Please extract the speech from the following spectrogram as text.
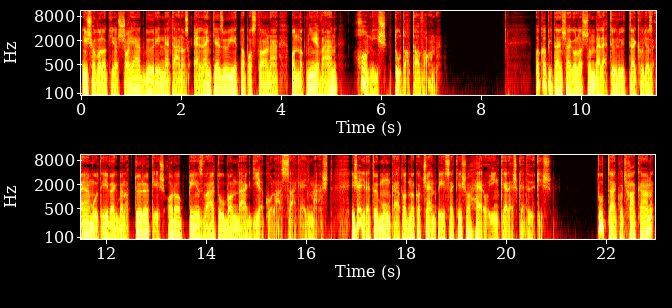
és ha valaki a saját bőrén netán az ellenkezőjét tapasztalná, annak nyilván hamis tudata van. A kapitánysága lassan beletörődtek, hogy az elmúlt években a török és arab pénzváltó bandák gyilkolásszák egymást, és egyre több munkát adnak a csempészek és a heroin kereskedők is. Tudták, hogy Hakan,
